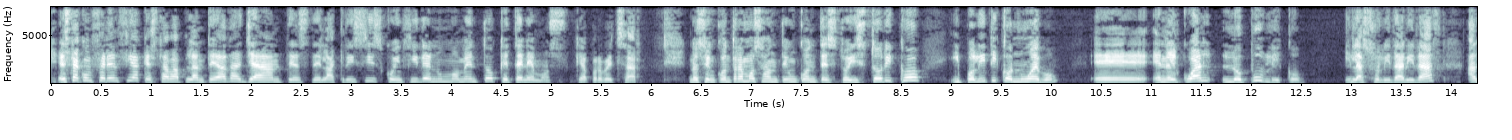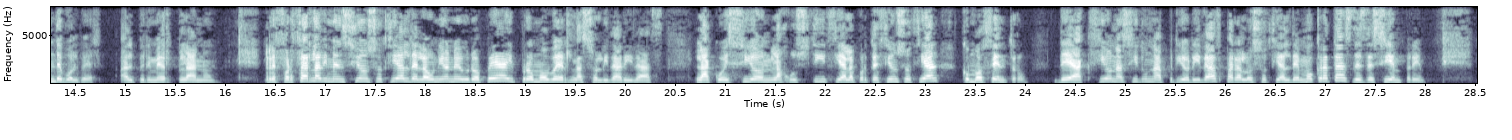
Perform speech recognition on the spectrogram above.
Esta conferencia, que estaba planteada ya antes de la crisis, coincide en un momento que tenemos que aprovechar. Nos encontramos ante un contexto histórico y político nuevo eh, en el cual lo público y la solidaridad han de volver al primer plano. Reforzar la dimensión social de la Unión Europea y promover la solidaridad, la cohesión, la justicia, la protección social como centro de acción ha sido una prioridad para los socialdemócratas desde siempre.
